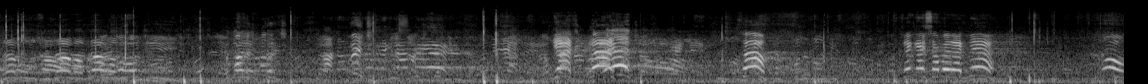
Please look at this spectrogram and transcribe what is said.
Brawo, brawo, brawo! Jedź, jedź! Sam! Czekaj, Szabelek, nie! No!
